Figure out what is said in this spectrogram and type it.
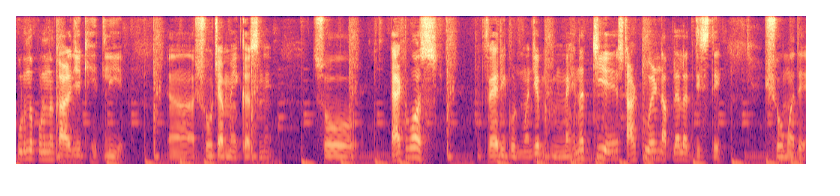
पूर्ण पूर्ण काळजी घेतली आहे शोच्या मेकर्सने so that was very good म्हणजे मेहनत जी आहे स्टार्ट टू एंड आपल्याला दिसते शोमध्ये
